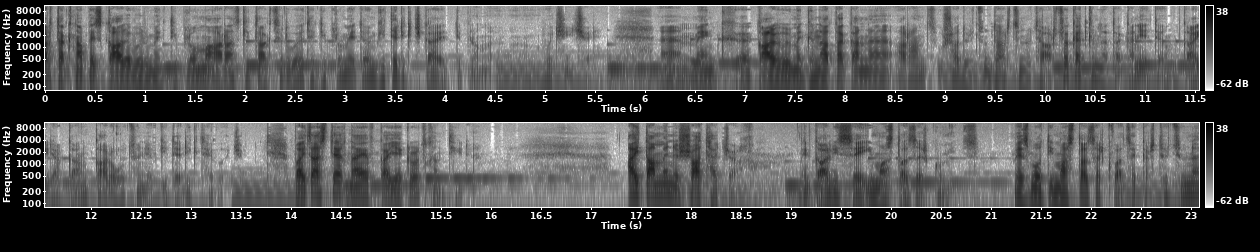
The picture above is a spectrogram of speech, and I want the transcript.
արտակնապես կարևորում ենք դիպլոմը առանց գիտակցելու, եթե դիպլոմի հետևում գիտելիք չկա, այդ դիպլոմը ոչինչ է։ Մենք կարևորում ենք գնահատականը առանց ուշադրություն դարձնելու, թե արդյոք այդ գնահատականի հետևում կա իրական կարողություն եւ գիտելիք թե ոչ։ Բայց այստեղ նաեւ կա երկրորդ խնդիրը։ Այդ ամենը շատ հաճախ գալիս է իմաստազրկումից Մեզ մոտ իմաստազրկված է կրթությունը,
